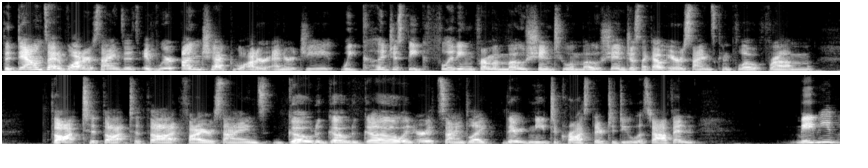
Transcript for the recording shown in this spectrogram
the downside of water signs is if we're unchecked water energy, we could just be flitting from emotion to emotion, just like how air signs can float from thought to thought to thought, fire signs go to go to go, and earth signs like they need to cross their to do list off. And maybe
